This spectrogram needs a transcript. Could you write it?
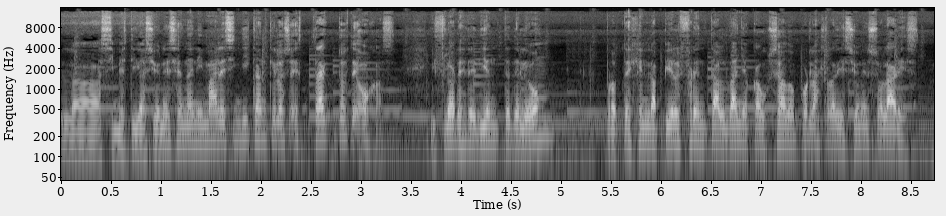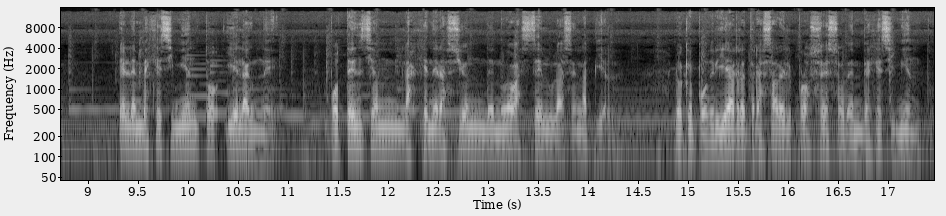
las investigaciones en animales indican que los extractos de hojas y flores de diente de león protegen la piel frente al daño causado por las radiaciones solares, el envejecimiento y el acné. Potencian la generación de nuevas células en la piel, lo que podría retrasar el proceso de envejecimiento.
